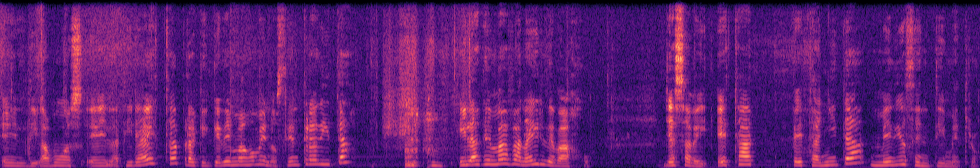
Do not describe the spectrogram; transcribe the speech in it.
el digamos, eh, la tira esta para que quede más o menos centradita y las demás van a ir debajo. Ya sabéis, esta pestañita medio centímetro.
